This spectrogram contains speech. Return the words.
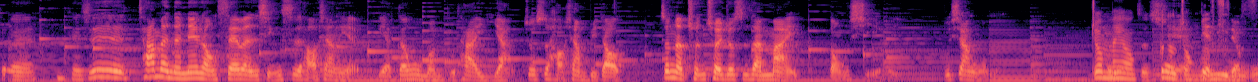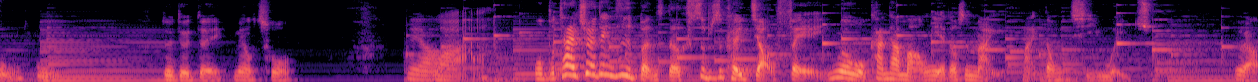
对，可是他们的那种 seven 形式好像也也跟我们不太一样，就是好像比较真的纯粹就是在卖东西而已，不像我们。就没有各种便利的服务。对对对，没有错。对啊，哇，我不太确定日本的是不是可以缴费，因为我看他们好像也都是买买东西为主。对啊，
